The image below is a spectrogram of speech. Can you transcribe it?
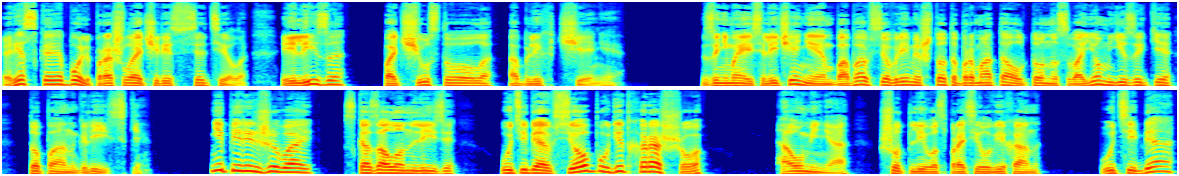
Резкая боль прошла через все тело, и Лиза почувствовала облегчение. Занимаясь лечением, Баба все время что-то бормотал то на своем языке, то по-английски. «Не переживай», — сказал он Лизе, у тебя все будет хорошо. — А у меня? — шутливо спросил Вихан. — У тебя?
